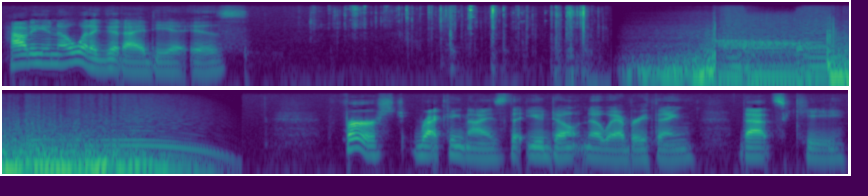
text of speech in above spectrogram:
How do you know what a good idea is? First, recognize that you don't know everything. That's key.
